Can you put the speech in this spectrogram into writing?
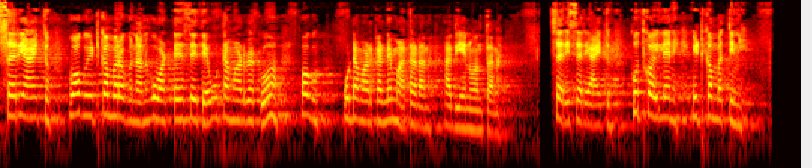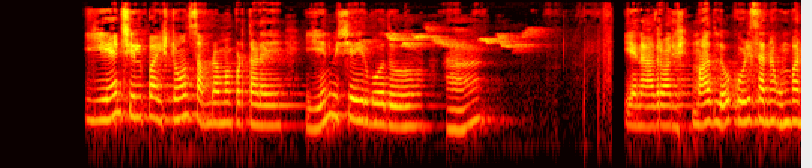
ಸರಿ, ಆಯ್ತು. ಹೋಗು, ಇಟ್ಕೊಂಬರೋಗು. ನನಗೂ ಹೊಟ್ಟೆ ಎಸ್ತೈತೆ ಊಟ ಮಾಡಬೇಕು. ಹೋಗು, ಊಟ ಮಾಡ್ಕೊಂಡೆ ಮಾತಾಡೋಣ. ಅದೇನು ಅಂತಾನೆ. ಸರಿ ಸರಿ, ಆಯ್ತು. ಕೂತ್ಕೋ ಇಲ್ಲೇನೆ ಇಟ್ಕೊಂಬತ್ತೀನಿ. ಏನು ಶಿಲ್ಪ, ಇಷ್ಟೊಂದು ಸಂಭ್ರಮ ಪಡ್ತಾಳೆ? ಏನು ವಿಷಯ ಇರ್ಬೋದು? ಹಾ? ಏನಾದ್ರೂ ಮೊದ್ಲು ಕೋಳಿ ಸಣ್ಣ ಉಂಬನ.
